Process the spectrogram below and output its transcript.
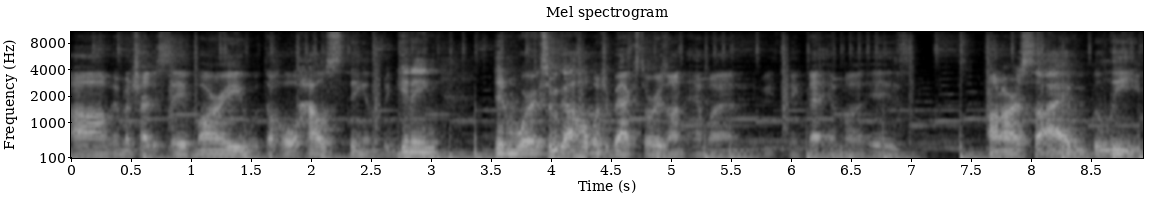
Um, Emma tried to save Mari with the whole house thing in the beginning, didn't work. So we got a whole bunch of backstories on Emma, and we think that Emma is on our side. We believe,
